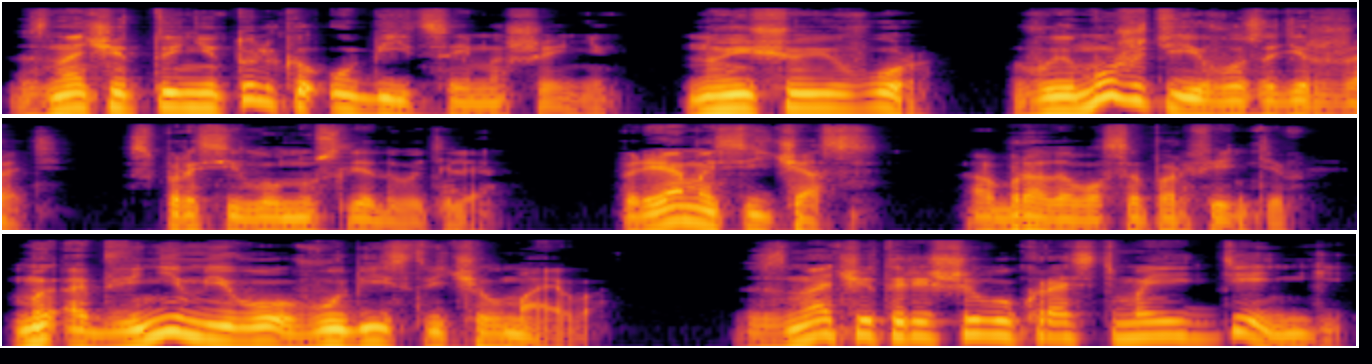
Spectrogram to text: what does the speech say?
Значит, ты не только убийца и мошенник, но еще и вор. Вы можете его задержать? Спросил он у следователя. Прямо сейчас, обрадовался Парфентьев. Мы обвиним его в убийстве Челмаева. Значит, решил украсть мои деньги.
